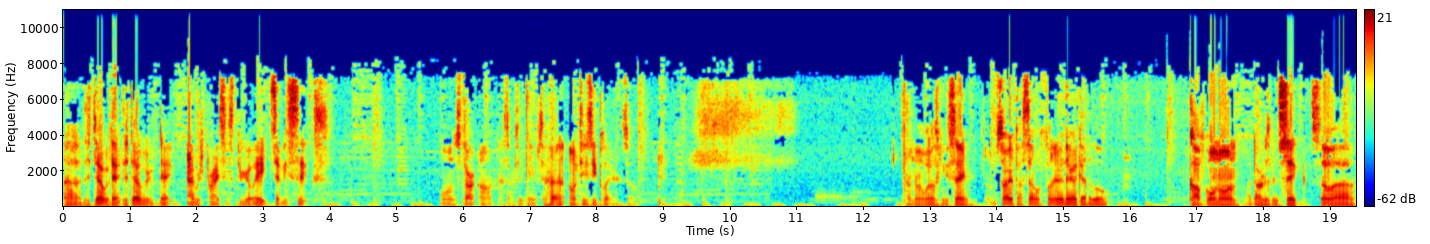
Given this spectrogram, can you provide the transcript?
uh, this Delver deck, this Delver deck average price is 308.76 on start, on, Star City Games, on TC Player, so. I don't know what else can you say. I'm sorry if I sound funny in there. I got a little cough going on. My daughter's been sick, so uh,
